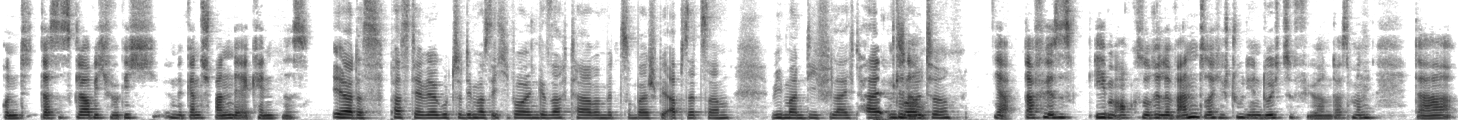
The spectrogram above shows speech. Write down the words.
Und das ist, glaube ich, wirklich eine ganz spannende Erkenntnis. Ja, das passt ja wieder gut zu dem, was ich vorhin gesagt habe, mit zum Beispiel Absetzern, wie man die vielleicht halten genau. sollte. Ja, dafür ist es eben auch so relevant, solche Studien durchzuführen, dass man da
